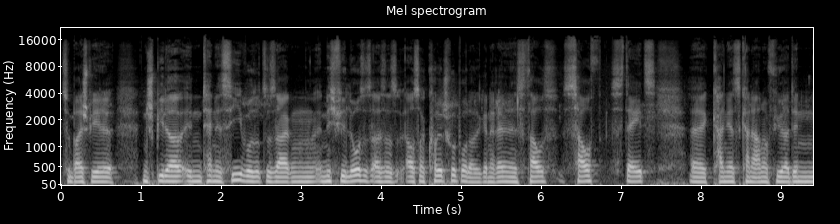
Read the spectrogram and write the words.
zum Beispiel ein Spieler in Tennessee, wo sozusagen nicht viel los ist, also außer College Football oder generell in den South, South States, äh, kann jetzt, keine Ahnung, für den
